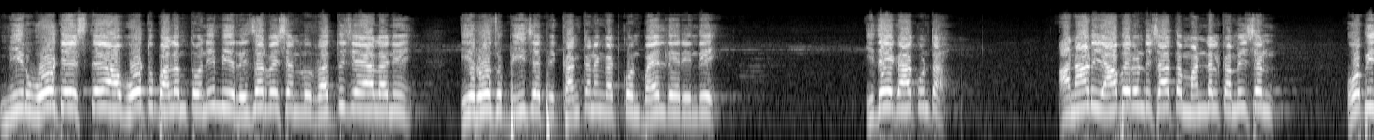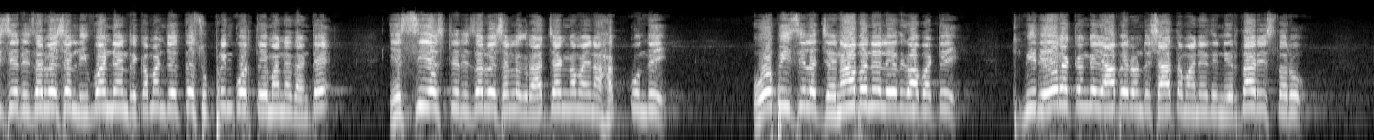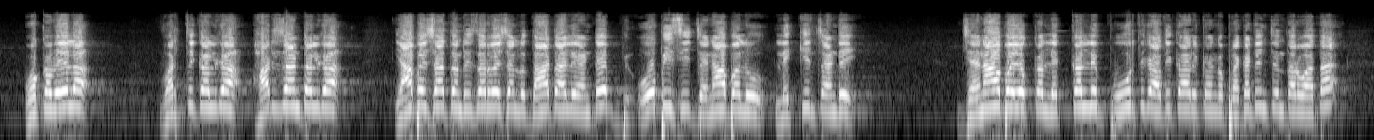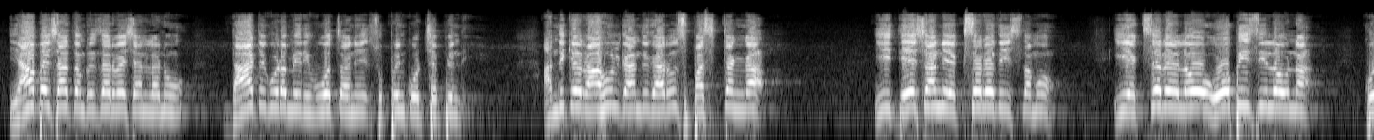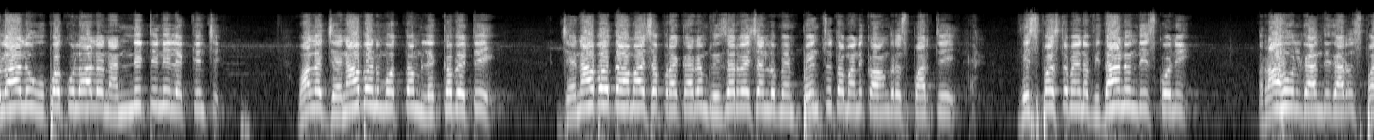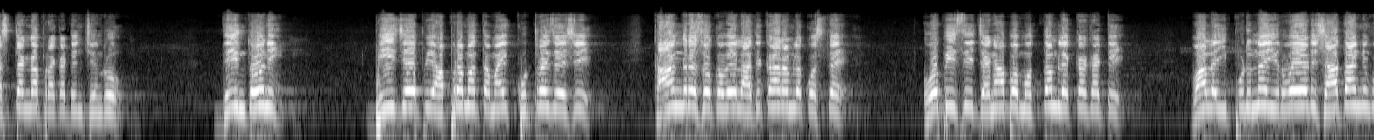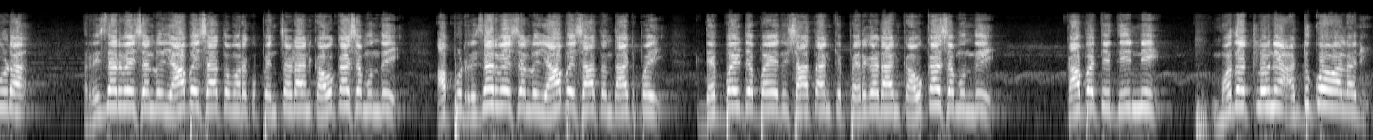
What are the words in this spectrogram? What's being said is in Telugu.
మీరు ఓటేస్తే ఆ ఓటు బలంతో మీ రిజర్వేషన్లు రద్దు చేయాలని ఈరోజు బీజేపీ కంకణం కట్టుకొని బయలుదేరింది. ఇదే కాకుండా ఆనాడు యాభై రెండు శాతం మండల్ కమిషన్ ఓబీసీ రిజర్వేషన్లు ఇవ్వండి అని రికమెండ్ చేస్తే సుప్రీంకోర్టు ఏమన్నదంటే ఎస్సీ ఎస్టీ రిజర్వేషన్లకు రాజ్యాంగమైన హక్కు ఉంది. ఓబీసీల జనాభానే లేదు కాబట్టి మీరు ఏ రకంగా యాభై రెండు శాతం అనేది నిర్ధారిస్తారు? ఒకవేళ వర్టికల్గా హారిజాంటల్గా యాభై శాతం రిజర్వేషన్లు దాటాలి అంటే ఓబీసీ జనాభాలు లెక్కించండి. జనాభా యొక్క లెక్కల్ని పూర్తిగా అధికారికంగా ప్రకటించిన తర్వాత యాభై శాతం రిజర్వేషన్లను దాటి కూడా మీరు ఇవ్వచ్చు అని సుప్రీంకోర్టు చెప్పింది. అందుకే రాహుల్ గాంధీ గారు స్పష్టంగా ఈ దేశాన్ని ఎక్స్రే తీస్తాము. ఈ ఎక్స్రేలో ఓబీసీలో ఉన్న కులాలు ఉపకులాలను అన్నిటినీ లెక్కించి వాళ్ళ జనాభాను మొత్తం లెక్కబెట్టి జనాభా దామాష ప్రకారం రిజర్వేషన్లు మేము పెంచుతామని కాంగ్రెస్ పార్టీ విస్పష్టమైన విధానం తీసుకొని రాహుల్ గాంధీ గారు స్పష్టంగా ప్రకటించిండ్రు. దీంతో బీజేపీ అప్రమత్తమై కుట్ర చేసి కాంగ్రెస్ ఒకవేళ అధికారంలోకి వస్తే ఓబీసీ జనాభా మొత్తం లెక్కగట్టి వాళ్ళ ఇప్పుడున్న ఇరవై ఏడు శాతాన్ని కూడా రిజర్వేషన్లు యాభై శాతం వరకు పెంచడానికి అవకాశం ఉంది. అప్పుడు రిజర్వేషన్లు యాభై శాతం దాటిపోయి డెబ్బై డెబ్బై ఐదు శాతానికి పెరగడానికి అవకాశం ఉంది. కాబట్టి దీన్ని మొదట్లోనే అడ్డుకోవాలని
